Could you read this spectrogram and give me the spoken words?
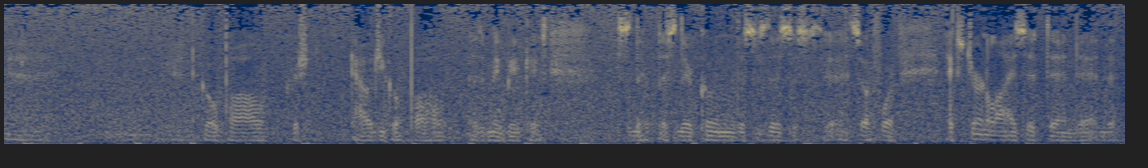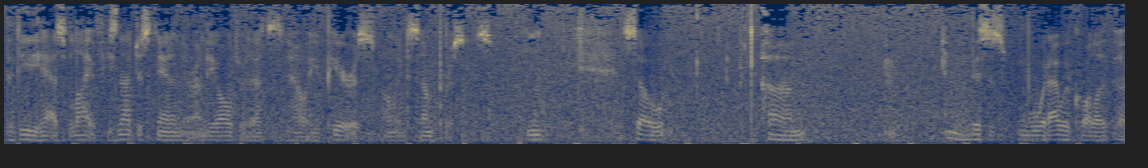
uh, Gopal, Krishna, Dauji Gopal, as it may be the case. This is their, this is their kun, this is this, this is the, and so forth. Externalize it, and, and the, the, deity has a life. He's not just standing there on the altar. That's how he appears, only to some persons. Hmm? So, um, this is what I would call a, a,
